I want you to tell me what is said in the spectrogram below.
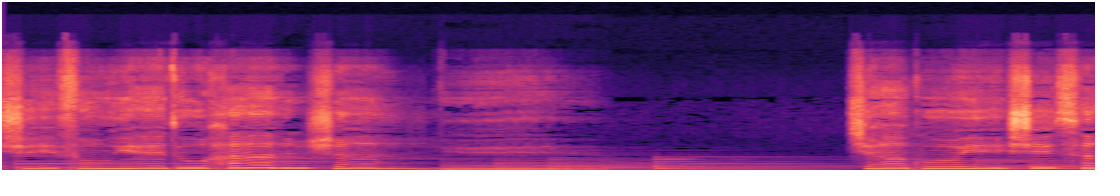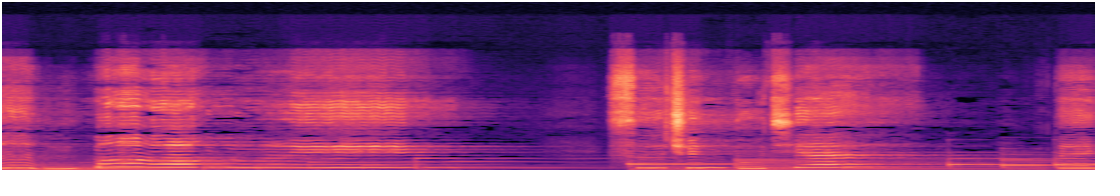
西风夜渡寒山雨，家国依稀残梦里。思君不见，悲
